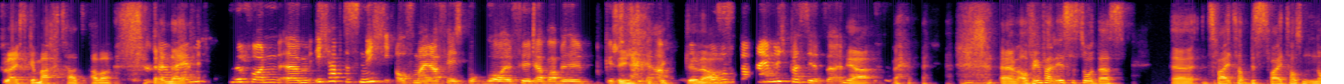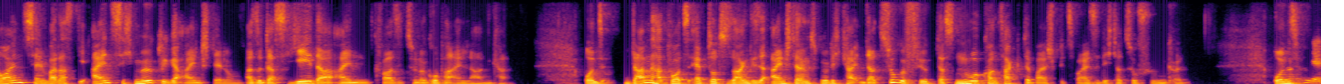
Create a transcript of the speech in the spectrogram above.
vielleicht gemacht hat, aber äh, naja, von, ähm, ich habe das nicht auf meiner Facebook-Wall-Filterbubble-Geschichte Ja, gehabt. genau. Muss es klammheimlich passiert sein. ja. ähm, auf jeden Fall ist es so, dass äh, 2000, bis 2019 war das die einzig mögliche Einstellung, also dass jeder einen quasi zu einer Gruppe einladen kann. Und dann hat WhatsApp sozusagen diese Einstellungsmöglichkeiten dazugefügt, dass nur Kontakte beispielsweise dich dazufügen können. Und Okay.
